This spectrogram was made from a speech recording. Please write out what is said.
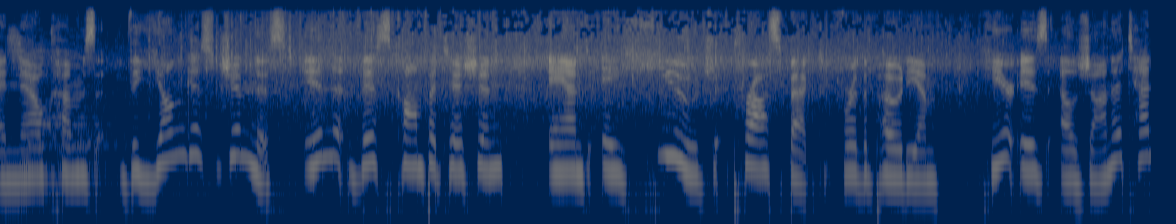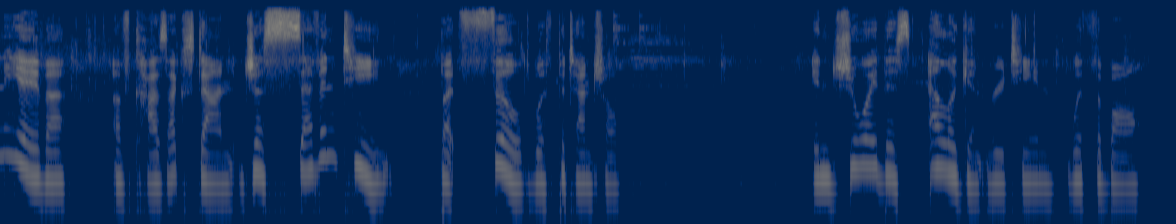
And now comes the youngest gymnast in this competition and a huge prospect for the podium. Here is Elzhana Taniyeva of Kazakhstan, just 17, but filled with potential. Enjoy this elegant routine with the ball.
